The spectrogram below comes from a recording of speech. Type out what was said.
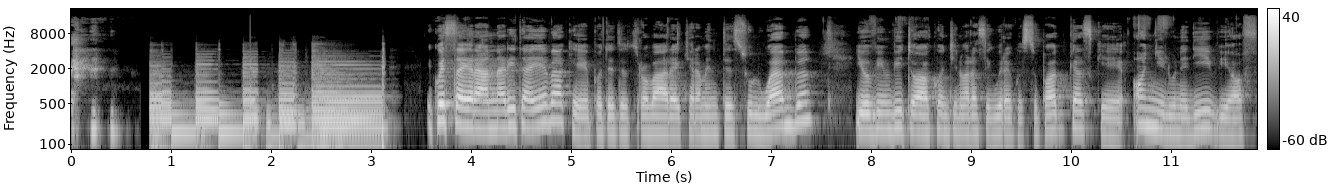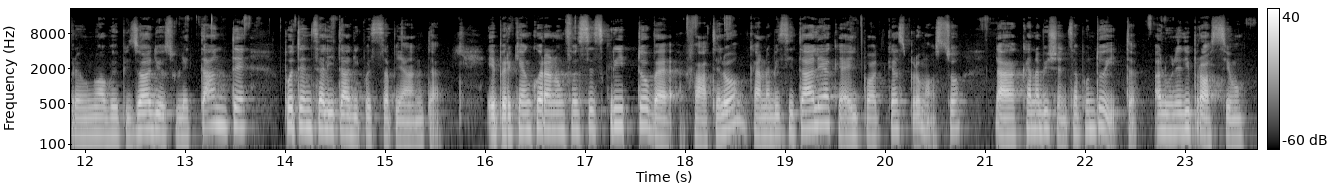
Questa era Anna Rita Eva che potete trovare chiaramente sul web. Io vi invito a continuare a seguire questo podcast che ogni lunedì vi offre un nuovo episodio sulle tante potenzialità di questa pianta. E per chi ancora non fosse iscritto, beh, fatelo, Cannabis Italia, che è il podcast promosso da cannabiscienza.it. A lunedì prossimo!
